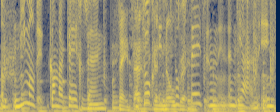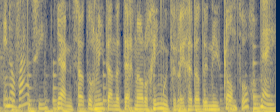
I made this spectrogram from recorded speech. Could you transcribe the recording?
Want niemand kan daar tegen zijn. Nee, het is maar eigenlijk toch een is het nog steeds een, een, ja, een in- innovatie. Ja, en het zou toch niet aan de technologie moeten liggen dat dit niet kan, toch? Nee.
